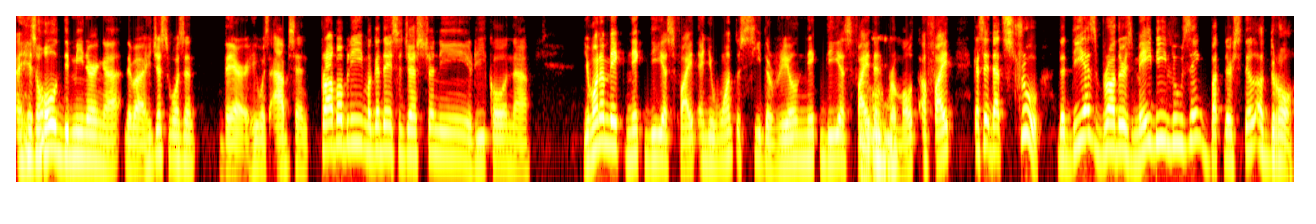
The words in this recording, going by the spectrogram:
his whole demeanor nga, 'di ba? He just wasn't there. He was absent. Probably maganda yung suggestion ni Rico na you want to make Nick Diaz fight and you want to see the real Nick Diaz fight mm-hmm. and promote a fight kasi that's true. The Diaz brothers may be losing but there's still a draw.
